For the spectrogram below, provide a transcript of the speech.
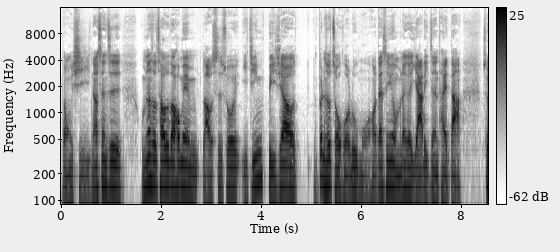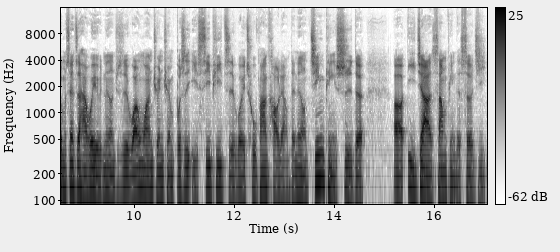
东西，那甚至我们那时候操作到后面，老实说已经比较。不能说走火入魔哈，但是因为我们那个压力真的太大，所以我们甚至还会有那种就是完完全全不是以 CP 值为出发考量的那种精品式的呃溢价商品的设计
